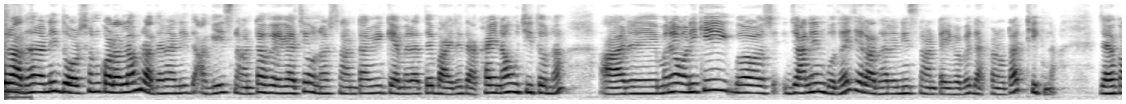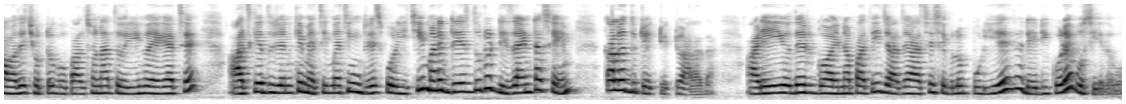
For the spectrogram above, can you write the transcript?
তো রাধারানীর দর্শন করালাম। রাধারানীর আগেই স্নানটা হয়ে গেছে। ওনার স্নানটা আমি ক্যামেরাতে বাইরে দেখাই না, উচিত না। আর মানে অনেকেই জানেন বোধহয় যে রাধারানীর স্নানটা এইভাবে দেখানোটা ঠিক না। যাই হোক, আমাদের ছোট্ট গোপাল সোনা তৈরি হয়ে গেছে। আজকে দুজনকে ম্যাচিং ম্যাচিং ড্রেস পরিয়েছি। মানে ড্রেস দুটো ডিজাইনটা সেম, কালার দুটো একটু একটু আলাদা। আর এই ওদের গয়নাপাতি যা যা আছে সেগুলো পরিয়ে রেডি করে বসিয়ে দেবো।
